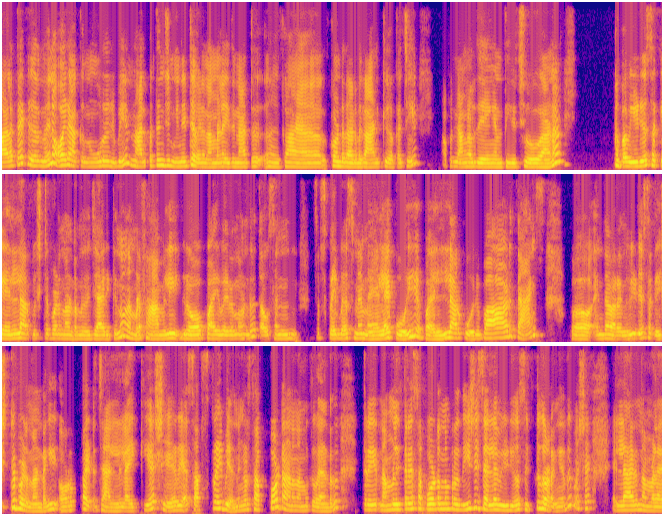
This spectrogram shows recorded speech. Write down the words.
വളത്തെ കയറുന്നതിന് ഒരാൾക്ക് നൂറ് രൂപയും നാല്പത്തഞ്ച് മിനിറ്റ് വരെ നമ്മൾ ഇതിനകത്ത് കൊണ്ട് നടന്ന് കാണിക്കുകയൊക്കെ ചെയ്യും. അപ്പൊ ഞങ്ങൾ ഇതേ ഇങ്ങനെ തിരിച്ചു പോവുകയാണ് അപ്പൊ വീഡിയോസ് ഒക്കെ എല്ലാവർക്കും ഇഷ്ടപ്പെടുന്നുണ്ടെന്ന് വിചാരിക്കുന്നു. നമ്മുടെ ഫാമിലി ഗ്രോ അപ്പ് ആയി വരുന്നുണ്ട്. തൗസൻഡ് സബ്സ്ക്രൈബേഴ്സിന് മേലെ പോയി. അപ്പൊ എല്ലാവർക്കും ഒരുപാട് താങ്ക്സ് എന്താ പറയുന്നത് വീഡിയോസ് ഒക്കെ ഇഷ്ടപ്പെടുന്നുണ്ടെങ്കിൽ ഉറപ്പായിട്ട് ചാനൽ ലൈക്ക് ചെയ്യുക ഷെയർ ചെയ്യുക സബ്സ്ക്രൈബ് ചെയ്യുക. നിങ്ങളുടെ സപ്പോർട്ടാണ് നമുക്ക് വേണ്ടത്. ഇത്രയും നമ്മൾ ഇത്രയും സപ്പോർട്ടൊന്നും പ്രതീക്ഷിച്ചല്ല വീഡിയോസ് ഇട്ട് തുടങ്ങിയത്. പക്ഷെ എല്ലാവരും നമ്മളെ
